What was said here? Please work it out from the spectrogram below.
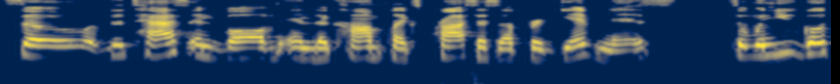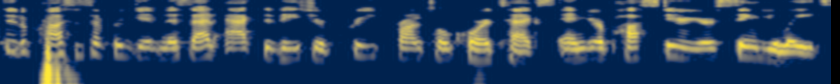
So the tasks involved in the complex process of forgiveness. So when you go through the process of forgiveness, that activates your prefrontal cortex and your posterior cingulate,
